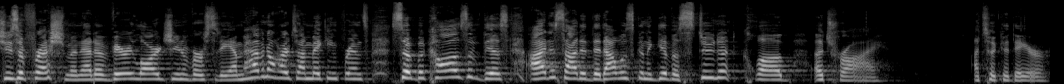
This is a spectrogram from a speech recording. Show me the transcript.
She's a freshman at a very large university. I'm having a hard time making friends. So, because of this, I decided that I was going to give a student club a try. I took a dare.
